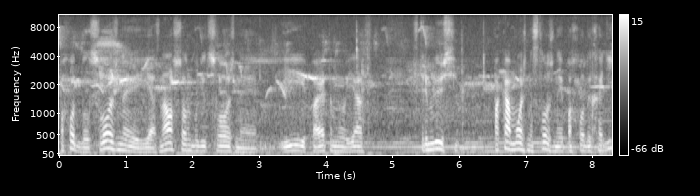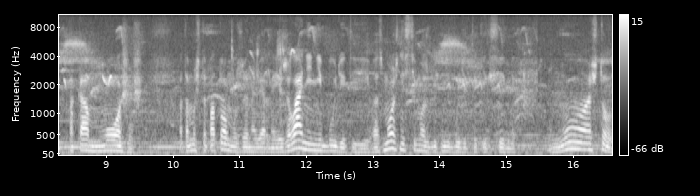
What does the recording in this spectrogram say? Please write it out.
Поход был сложный, я знал, что он будет сложный, и поэтому я стремлюсь, пока можно сложные походы ходить, пока можешь. Потому что потом уже, наверное, и желаний не будет, и возможностей, может быть, не будет таких сильных. Ну, а что,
